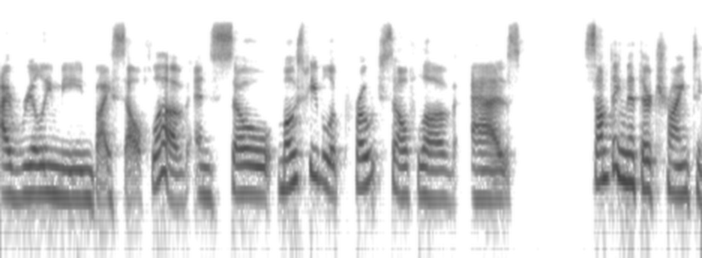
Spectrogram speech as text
I really mean by self love. And so most people approach self love as something that they're trying to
